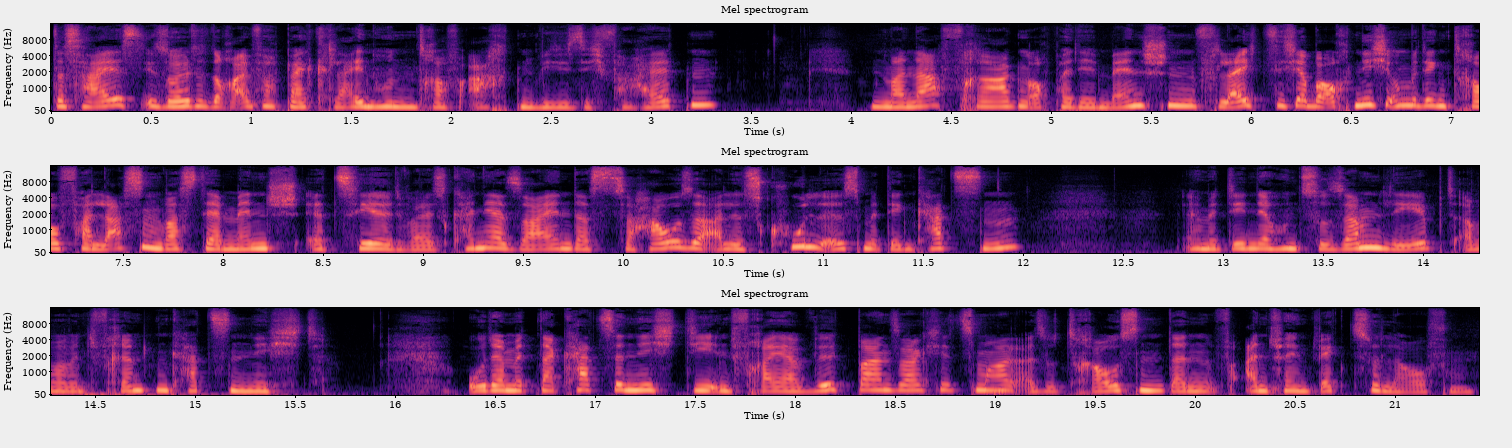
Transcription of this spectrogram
Das heißt, ihr solltet auch einfach bei Kleinhunden darauf achten, wie die sich verhalten. Mal nachfragen, auch bei den Menschen. Vielleicht sich aber auch nicht unbedingt darauf verlassen, was der Mensch erzählt, weil es kann ja sein, dass zu Hause alles cool ist mit den Katzen, äh, mit denen der Hund zusammenlebt, aber mit fremden Katzen nicht. Oder mit einer Katze nicht, die in freier Wildbahn, sag ich jetzt mal, also draußen dann anfängt wegzulaufen.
